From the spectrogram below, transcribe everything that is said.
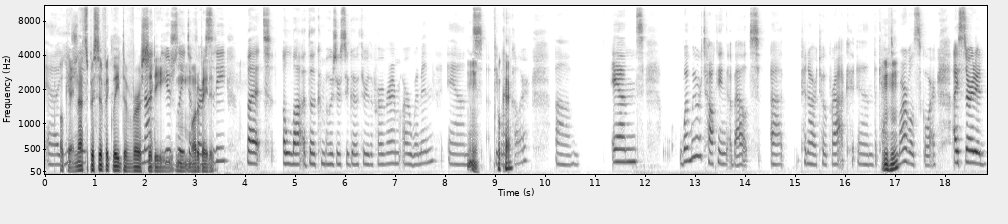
Uh, Okay, usually- not specifically diversity not usually motivated. diversity, but a lot of the composers who go through the program are women and Hmm, people okay. of color. Um, and when we were talking about uh, Pinar Toprak and the Captain Mhm. Marvel score, I started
